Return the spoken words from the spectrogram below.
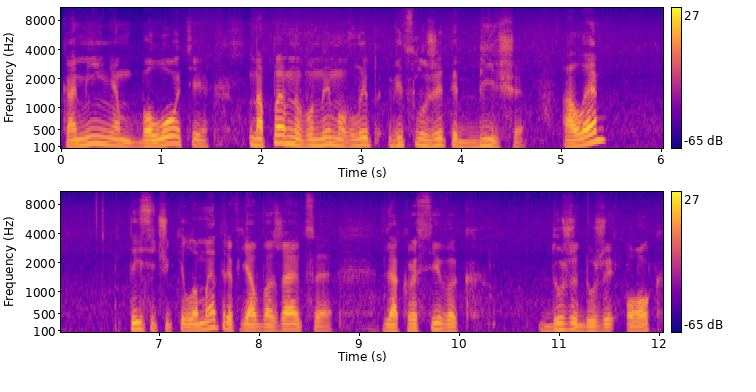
камінням, болоті. Напевно, вони могли б відслужити більше. Але тисячу кілометрів я вважаю це для кросівок дуже-дуже ок.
